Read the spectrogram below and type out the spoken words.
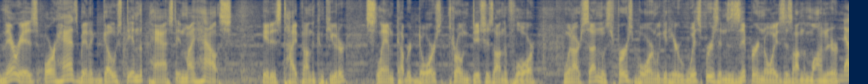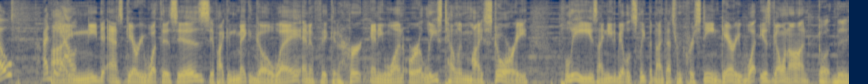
There is, or has been, a ghost in the past in my house. It is typed on the computer, slammed cupboard doors, thrown dishes on the floor. When our son was first born, we could hear whispers and zipper noises on the monitor. nope. I'd be I out. need to ask Gary what this is, if I can make it go away, and if it can hurt anyone, or at least tell him my story. Please, I need to be able to sleep at night. That's from Christine. Gary, what is going on? Well, the,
